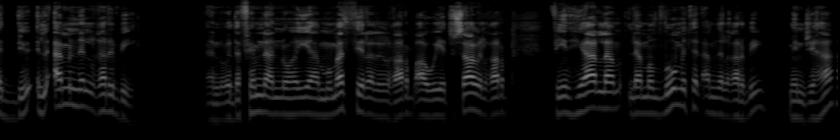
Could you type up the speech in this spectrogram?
الد- الأمن الغربي. لأنه إذا فهمنا أنه هي ممثلة للغرب أو هي تساوي الغرب في انهيار لم- لمنظومة الأمن الغربي من جهة.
